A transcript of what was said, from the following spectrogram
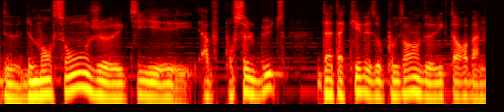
de, de mensonge qui a pour seul but d'attaquer les opposants de Viktor Orban.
